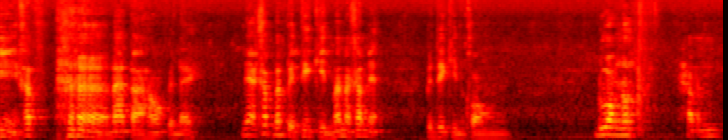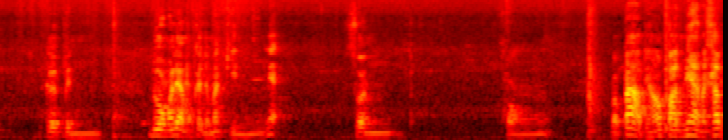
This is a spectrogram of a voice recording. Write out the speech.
นี่ครับ หน้าตา เป็นไงเนี่ยครับมันเป็นตีกลิ่นมันนะครับเนี่ย เป็นตีกลิ่นของดวงเนาะถ้ามันเกิดเป็นดวงมาแล้วมันก็จะมากินเนี่ย ส่วนของบะป้าที่เขาปั้นเนี่ยนะครับ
